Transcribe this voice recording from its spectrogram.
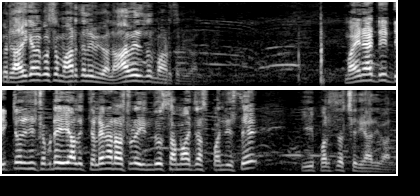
మరి రాజకీయాల కోసం మాడతలేము ఇవాళ ఆవేదనతో మాడతారు ఇవాళ. మైనార్టీ డిక్లరేషన్ చెప్పడే ఇవాళ తెలంగాణ రాష్ట్రంలో హిందూ సమాజం స్పందిస్తే ఈ పరిస్థితి వచ్చేది కాదు ఇవాళ.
